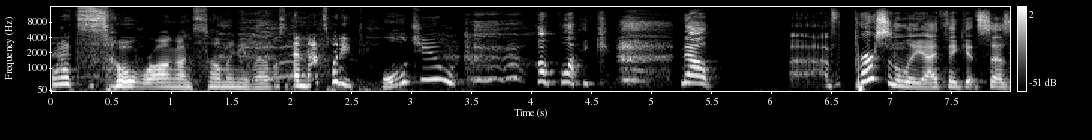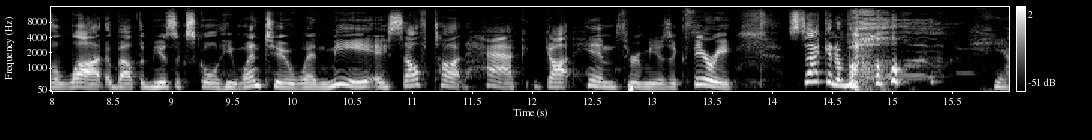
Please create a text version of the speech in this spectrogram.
That's so wrong on so many levels. And that's what he told you? I'm like, now, uh, personally, I think it says a lot about the music school he went to when me, a self taught hack, got him through music theory. Second of all, Yeah.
